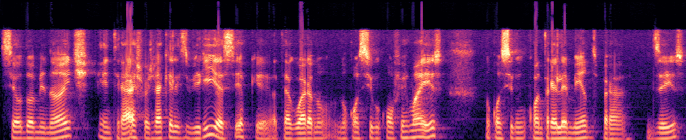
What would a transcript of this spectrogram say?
ser o dominante, entre aspas, já que ele viria a ser, porque até agora não, não consigo confirmar isso, não consigo encontrar elemento para dizer isso.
